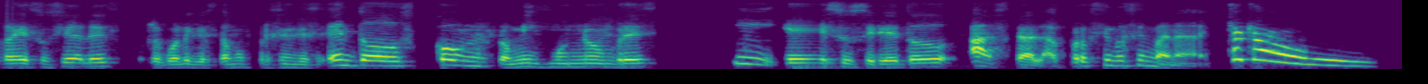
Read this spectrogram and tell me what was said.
redes sociales. Recuerden que estamos presentes en todos con nuestros mismos nombres. Y eso sería todo. Hasta la próxima semana. ¡Chao, chao!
